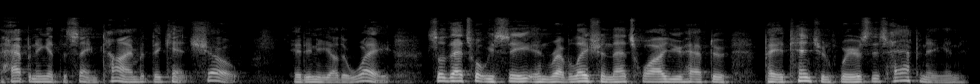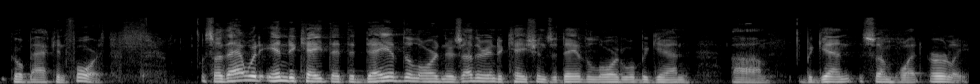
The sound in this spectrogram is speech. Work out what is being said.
happening at the same time, but they can't show it any other way. So that's what we see in Revelation. That's why you have to pay attention. Where's this happening? And go back and forth. So that would indicate that the day of the Lord, and there's other indications the day of the Lord will begin um, begin somewhat early.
